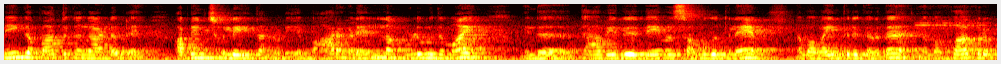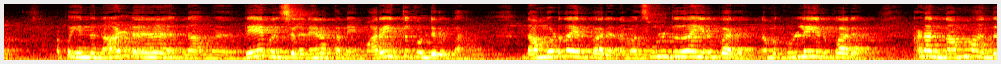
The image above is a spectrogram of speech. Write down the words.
நீங்கள் பார்த்துக்கங்க ஆண்டவரே அப்படின்னு சொல்லி தன்னுடைய பாரங்களை எல்லாம் முழுவதுமாய் இந்த தாவிது தேவ சமூகத்திலே நம்ம வைத்திருக்கிறத நம்ம பார்க்குறோம். அப்போ இந்த நாளில் நாம் தேவன் சில நேரம் தன்னை மறைத்து கொண்டிருப்பார். நம்மோடு தான் இருப்பார் நம்ம சூழ்ந்து தான் இருப்பார் நமக்குள்ளே இருப்பார். ஆனால் நம்ம அந்த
